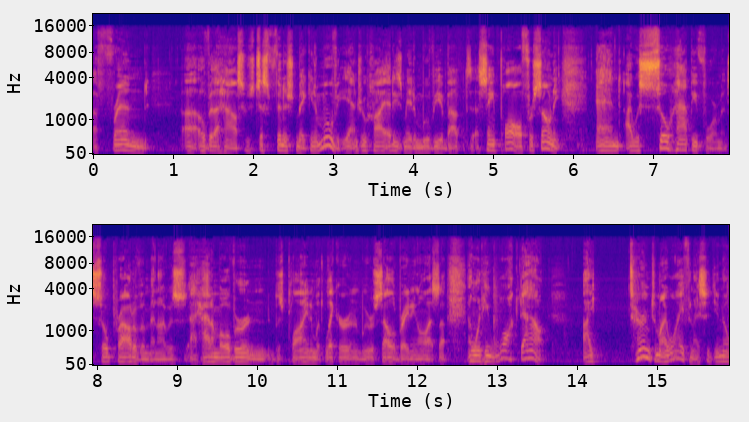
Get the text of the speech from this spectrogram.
a friend. Uh, over the house who's just finished making a movie. Andrew Hyatt, he's made a movie about uh, St. Paul for Sony, and I was so happy for him and so proud of him. And I was, I had him over and was plying him with liquor, and we were celebrating all that stuff. And when he walked out, I turned to my wife and I said, you know,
